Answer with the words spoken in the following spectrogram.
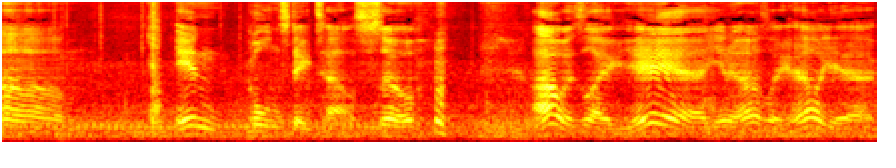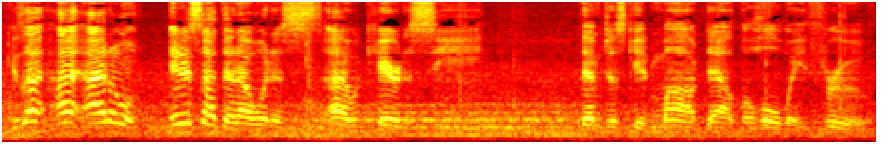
um in Golden State's house. So I was like, yeah, you know, I was like, hell yeah, because I, I, I don't, and it's not that I would I would care to see them just get mobbed out the whole way through.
